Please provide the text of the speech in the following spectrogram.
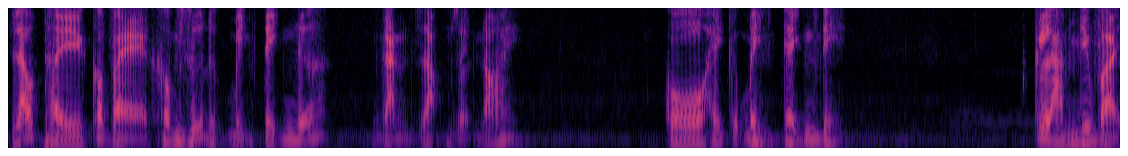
lão thầy có vẻ không giữ được bình tĩnh nữa, gằn giọng rồi nói: Cô hãy cứ bình tĩnh đi. Cứ làm như vậy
